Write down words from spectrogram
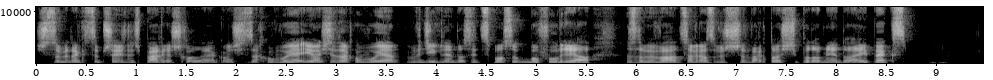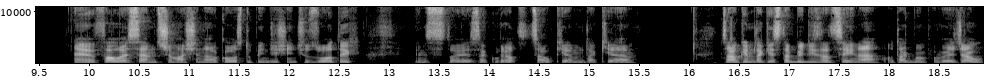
Że sobie tak chcę przejrzeć Paryż, hole, jak on się zachowuje. I on się zachowuje w dziwny dosyć sposób, bo Furia zdobywa coraz wyższe wartości, podobnie do Apex. E, VSM trzyma się na około 150 zł, więc to jest akurat całkiem takie całkiem takie stabilizacyjne, o tak bym powiedział.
